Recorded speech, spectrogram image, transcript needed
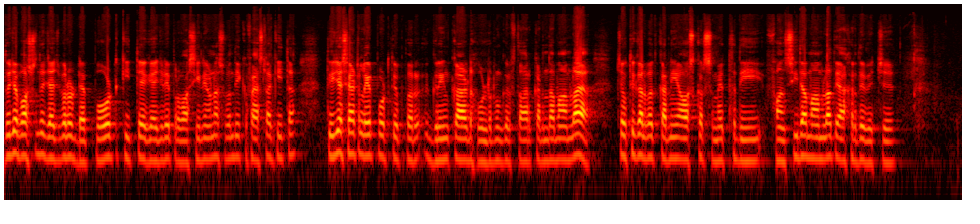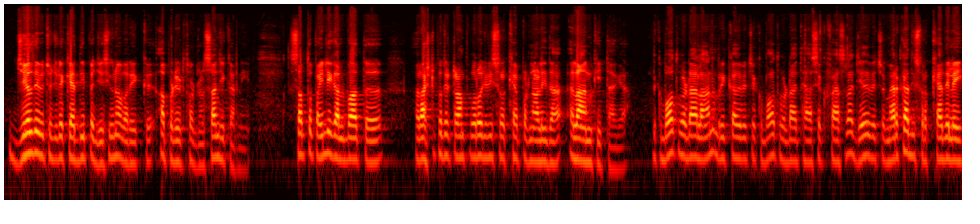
ਦੂਜਾ ਬੋਸਟਨ ਦੇ ਜੱਜ ਵੱਲੋਂ ਡਿਪੋਰਟ ਕੀਤੇ ਗਏ ਜਿਹੜੇ ਪ੍ਰਵਾਸੀ ਨੇ, ਉਹਨਾਂ ਸੰਬੰਧੀ ਇੱਕ ਫੈਸਲਾ ਕੀਤਾ। ਤੀਜਾ, ਸੈਟਲ 에ਅਰਪੋਰਟ ਦੇ ਉੱਪਰ ਗ੍ਰੀਨ ਕਾਰਡ ਹੋਲਡਰ ਨੂੰ ਗ੍ਰਿਫਤਾਰ ਕਰਨ ਦਾ ਮਾਮਲਾ ਆ ਚੌਥੀ, ਗੱਲਬਾਤ ਕਰਨੀ ਹੈ ਆਸਕਰ ਸਮਿਥ ਦੀ ਫਾਂਸੀ ਦਾ ਮਾਮਲਾ ਤੇ ਆਖਰ ਦੇ ਵਿੱਚ ਜੇਲ੍ਹ ਦੇ ਵਿੱਚੋਂ ਜਿਹੜੇ ਕੈਦੀ ਭੱਜੇ ਸੀ, ਉਹਨਾਂ ਬਾਰੇ ਇੱਕ ਅਪਡੇਟ ਤੁਹਾਡੇ ਨਾਲ ਸਾਂਝੀ ਕਰਨੀ ਹੈ। ਸਭ ਤੋਂ ਪਹਿਲੀ ਗੱਲਬਾਤ, ਰਾਸ਼ਟਰਪਤੀ ਟਰੰਪ ਵੱਲੋਂ ਜਿਹੜੀ ਸੁਰੱਖਿਆ ਪ੍ਰਣਾਲੀ ਦਾ ਐਲਾਨ ਕੀਤਾ ਗਿਆ। ਇੱਕ ਬਹੁਤ ਵੱਡਾ ਐਲਾਨ, ਅਮਰੀਕਾ ਦੇ ਵਿੱਚ ਇੱਕ ਬਹੁਤ ਵੱਡਾ ਇਤਿਹਾਸਿਕ ਫੈਸਲਾ, ਜਿਹਦੇ ਵਿੱਚ ਅਮਰੀਕਾ ਦੀ ਸੁਰੱਖਿਆ ਦੇ ਲਈ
